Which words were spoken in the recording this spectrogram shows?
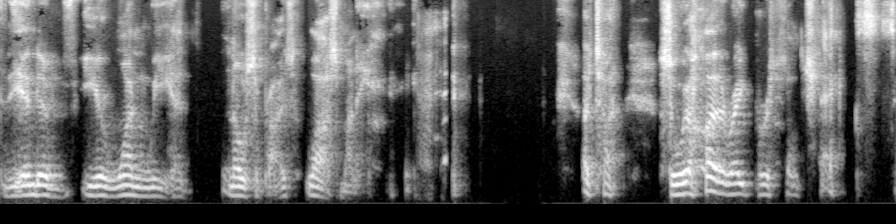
the end of year one, we had no surprise, lost money. a ton. So we all had to write personal checks.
